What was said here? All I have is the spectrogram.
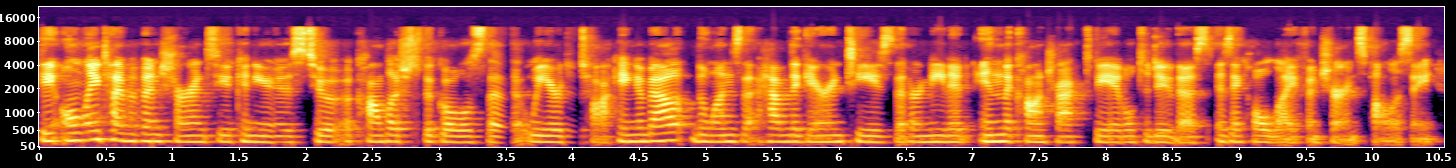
The only type of insurance you can use to accomplish the goals that we are talking about, the ones that have the guarantees that are needed in the contract to be able to do this, is a whole life insurance policy.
